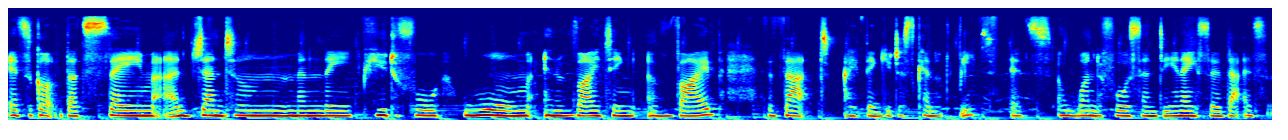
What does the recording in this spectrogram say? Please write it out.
It's got that same uh, gentlemanly, beautiful, warm, inviting vibe that I think you just cannot beat. It's a wonderful scent DNA, so that is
